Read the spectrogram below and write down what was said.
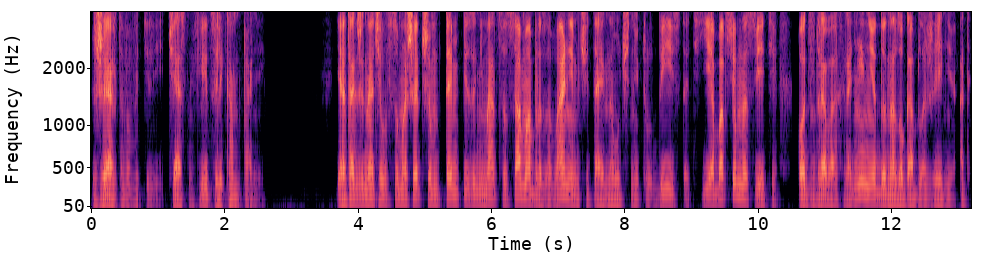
жертвователей, частных лиц или компаний. Я также начал в сумасшедшем темпе заниматься самообразованием, читая научные труды и статьи обо всем на свете, от здравоохранения до налогообложения, от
